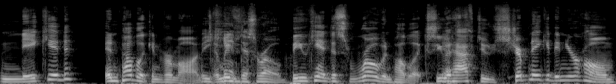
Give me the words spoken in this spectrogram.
naked in public in Vermont. But you And can't we've- disrobe. But you can't disrobe in public, so you would have to strip naked in your home,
